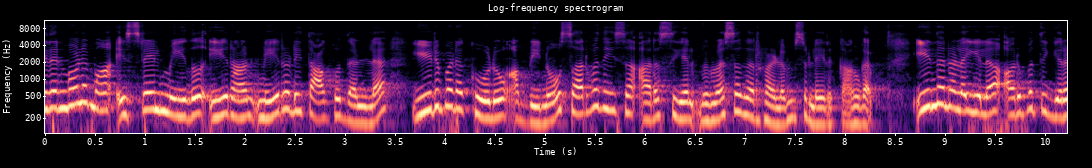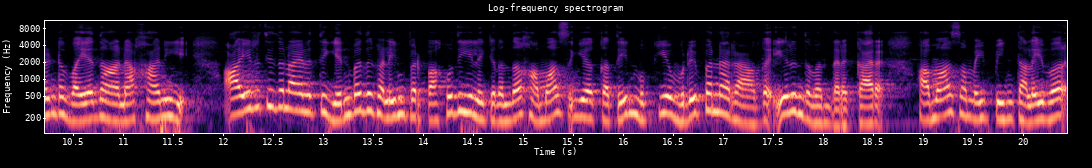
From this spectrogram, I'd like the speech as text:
இதன் மூலமாக இஸ்ரேல் இஸ்ரேல் மீது ஈரான் நேரடி தாக்குதலில் ஈடுபடக்கூடும் அப்படின்னும் சர்வதேச அரசியல் விமர்சகர்களும் சொல்லியிருக்காங்க. இந்த நிலையில் அறுபத்தி இரண்டு வயதான ஹனி ஆயிரத்தி தொள்ளாயிரத்தி எண்பதுகளின் பிற்பகுதியில் இருந்து ஹமாஸ் இயக்கத்தின் முக்கிய உறுப்பினராக இருந்து வந்திருக்கார். ஹமாஸ் அமைப்பின் தலைவர்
